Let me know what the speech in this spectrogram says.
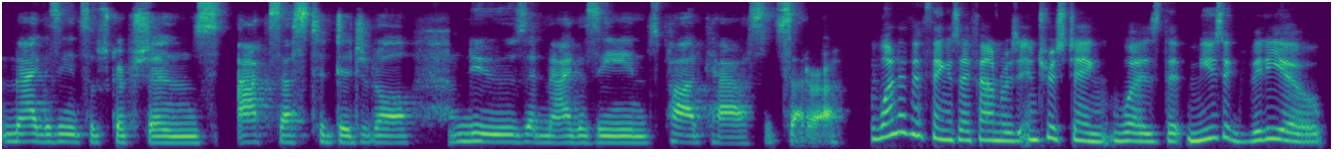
magazine subscriptions, access to digital news and magazines, podcasts podcasts, etc. One of the things I found was interesting was that music video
